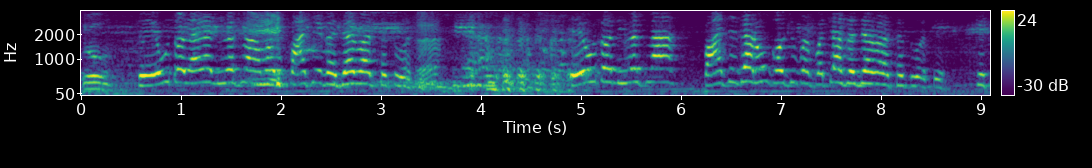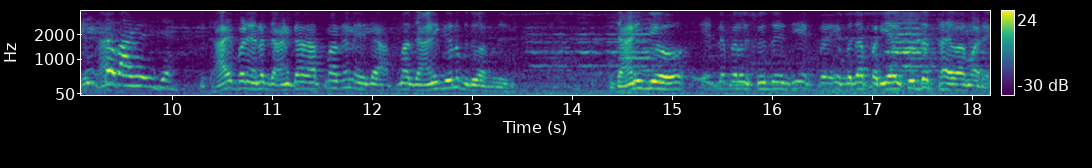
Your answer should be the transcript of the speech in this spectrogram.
તો? તો એવું તો દાદા દિવસમાં અમારે પાંચ એક હજાર વાર થતું હશે. એવું તો દિવસમાં પાંચ હજાર હું કઉ છું પણ પચાસ હજાર વાર થતું હશે. થાય. પણ એનો જાણકાર આત્મા છે ને એટલે આત્મા જાણી ગયો ને બધું આ બધું. જાણી ગયો એટલે પેલો શુદ્ધ એ બધા પર્યાય શુદ્ધ જ થવા માટે.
